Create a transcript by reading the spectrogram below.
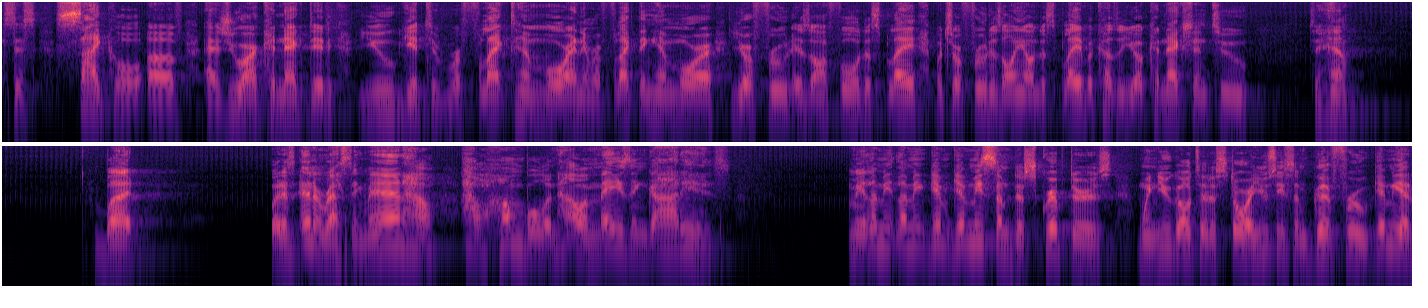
It's this cycle of as you are connected, you get to reflect Him more, and in reflecting Him more, your fruit is on full display, but your fruit is only on display because of your connection to, to Him. But, but it's interesting, man, how, how humble and how amazing God is. I mean, let me, let me give, give me some descriptors when you go to the store and you see some good fruit. Give me, a,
